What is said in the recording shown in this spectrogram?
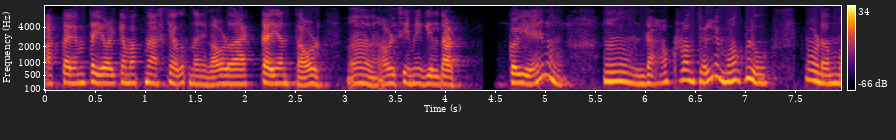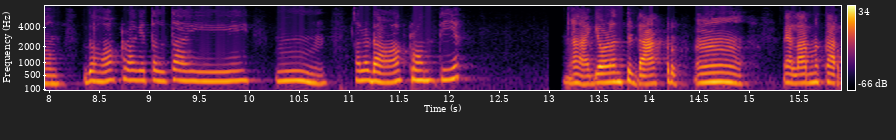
ಅಕ್ಕಯ್ಯ ಅಂತ ಹೇಳ್ಕೆ ಮತ್ತೆ ನಾಚಿಕೆ ಆಗುತ್ತೆ ನನಗೆ. ಅವಳು ಅಕ್ಕಯ್ಯ ಅಂತ ಅವಳು. ಹ್ಞೂ ಅವಳು ಸೀಮೆಗಿಲ್ದಾಳ ಅಕ್ಕಯ್ಯ ಏನು? ಹ್ಞೂ ಡಾಕ್ಟ್ರ್ ಅಂತ ಒಳ್ಳೆ ಮಗಳು? ನೋಡಮ್ಮ ಡಾಕ್ಟ್ರ್ ಆಗೈತಲ್ಲ ತಾಯಿ. ಹ್ಞೂ ಅಲ್ಲ ಡಾಕ್ಟ್ರ್ ಅಂತೀಯ? ಹಾಗೆ ಅವಳಂತ ಡಾಕ್ಟ್ರು ಹ್ಞೂ ಎಲ್ಲಾರನ್ನ ಕರ್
